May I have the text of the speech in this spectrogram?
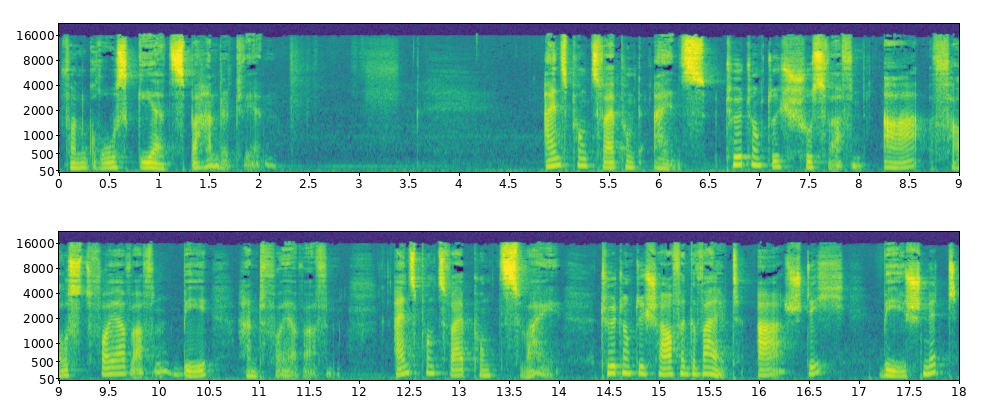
von Groß-Gerz behandelt werden. 1.2.1 Tötung durch Schusswaffen A. Faustfeuerwaffen B. Handfeuerwaffen 1.2.2 Tötung durch scharfe Gewalt A. Stich B. Schnitt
